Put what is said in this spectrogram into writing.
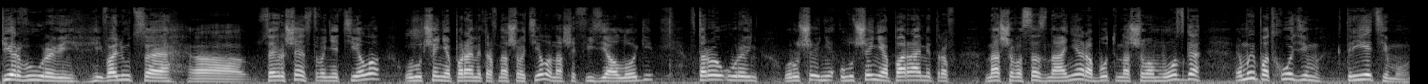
первый уровень эволюция э, совершенствования тела, улучшение параметров нашего тела, нашей физиологии. Второй уровень улучшение, улучшение параметров нашего сознания, работы нашего мозга. И мы подходим к третьему,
